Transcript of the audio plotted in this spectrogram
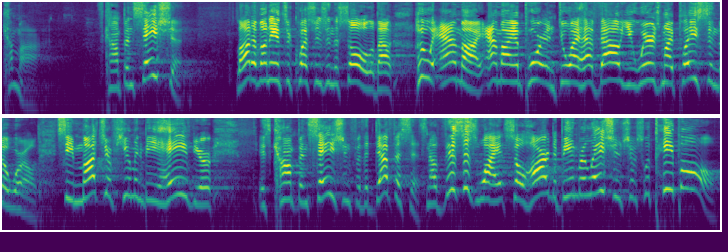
Come on. It's compensation. A lot of unanswered questions in the soul about who am I? Am I important? Do I have value? Where's my place in the world? See, much of human behavior is compensation for the deficits. Now, this is why it's so hard to be in relationships with people.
